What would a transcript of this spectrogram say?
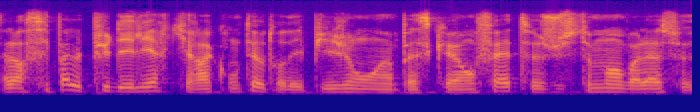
Alors c'est pas le plus délire qu'il racontait autour des pigeons, hein, parce qu'en fait justement voilà ce,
